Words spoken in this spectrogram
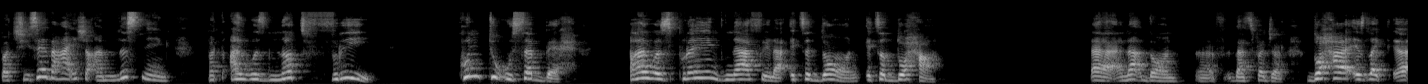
but she said Aisha I'm listening but I was not free كنت أسبح I was praying nafila it's a dawn it's a duha uh, not dawn, uh, that's Fajr. Duha is like uh,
